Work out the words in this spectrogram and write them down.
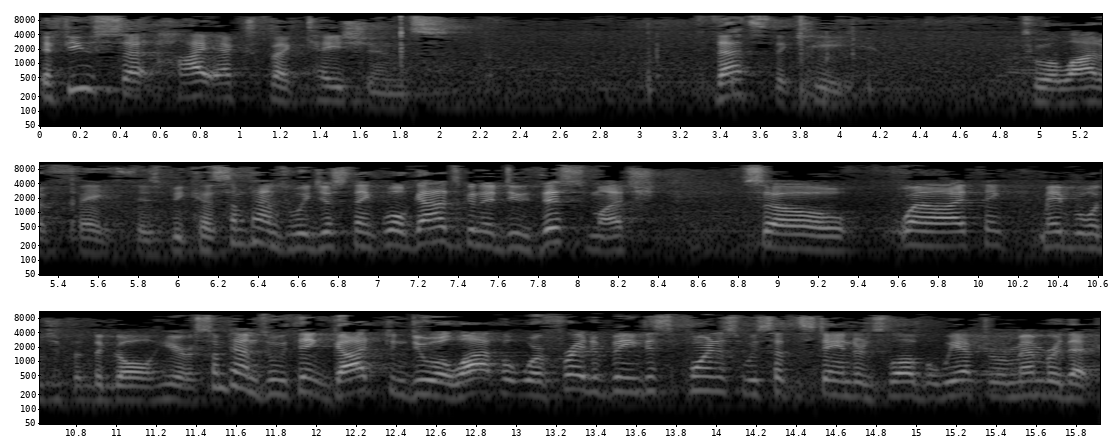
if you set high expectations, that's the key. to a lot of faith is because sometimes we just think, well, God's going to do this much, so, well, I think maybe we'll just put the goal here. Sometimes we think God can do a lot, but we're afraid of being disappointed, so we set the standards low. But we have to remember that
